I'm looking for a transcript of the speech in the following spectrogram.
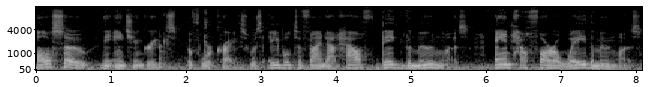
Also, the ancient Greeks before Christ was able to find out how big the moon was and how far away the moon was.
